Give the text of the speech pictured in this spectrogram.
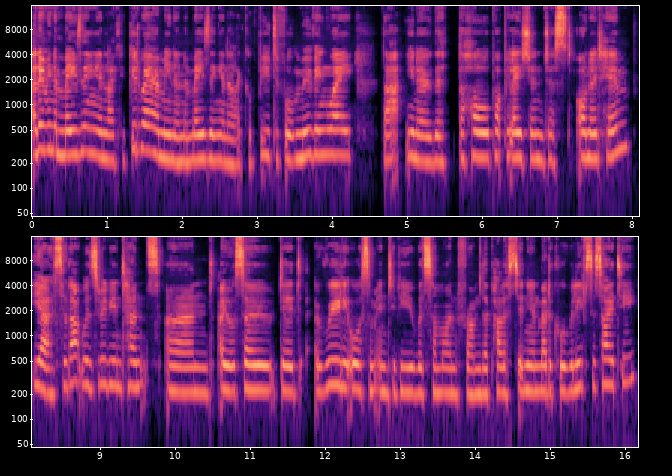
I don't mean amazing in like a good way. I mean an amazing in a, like a beautiful, moving way that you know the the whole population just honored him. Yeah, so that was really intense. And I also did a really awesome interview with someone from the Palestinian Medical Relief Society.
